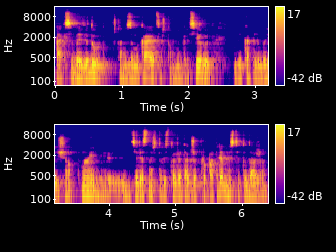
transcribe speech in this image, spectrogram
так себя ведут, что они замыкаются, что они агрессируют или как-либо еще. Ну и интересно, что история также про потребности туда же,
